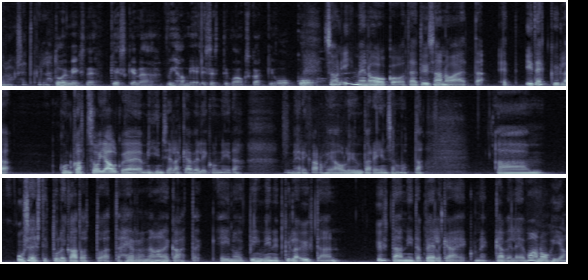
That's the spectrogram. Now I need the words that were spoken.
urokset kyllä. Toimiiko ne keskenään vihamielisesti vai onko kaikki ok? Se on ihmeen ok, täytyy sanoa, että, että itse kyllä kun katsoo jalkoja ja mihin siellä käveli, kun niitä merikarhuja oli ympäriinsä, mutta ähm, useasti tuli katsottua, että herran aika, että ei noi pingviinit kyllä yhtään, yhtään niitä pelkää, kun ne kävelee vaan ohi ja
